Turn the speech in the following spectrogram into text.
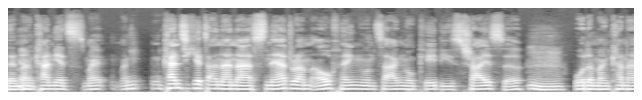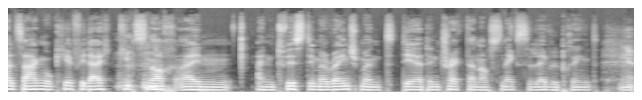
Denn Ja. man kann jetzt, man, man kann sich jetzt an einer Snare Drum aufhängen und sagen, okay, die ist scheiße. Mhm. Oder man kann halt sagen, okay, vielleicht gibt es noch einen, einen Twist im Arrangement, der den Track dann aufs nächste Level bringt. Ja.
